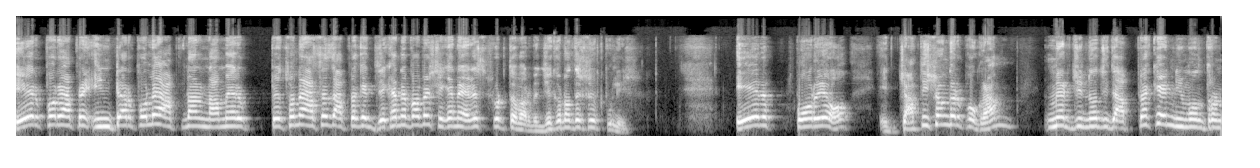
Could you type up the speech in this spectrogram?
এরপরে আপনি ইন্টারপোলে আপনার নামের পেছনে আছে যে আপনাকে যেখানে পাবে সেখানে অ্যারেস্ট করতে পারবে যে কোনো দেশের পুলিশ। এর পরেও এই জাতিসংঘের প্রোগ্রামের জন্য যদি আপনাকে নিমন্ত্রণ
